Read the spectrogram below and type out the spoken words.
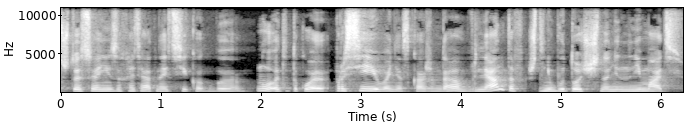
что если они захотят найти как бы, ну, это такое просеивание, скажем, да, бриллиантов, что они будут точно не нанимать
